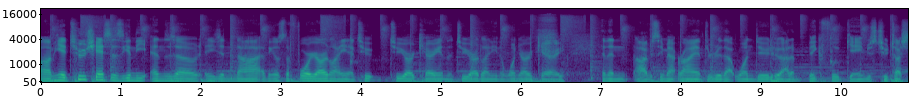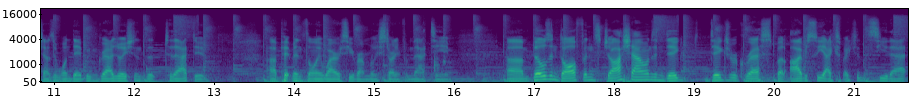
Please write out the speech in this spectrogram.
Um, he had two chances to get in the end zone, and he did not. I think it was the four yard line. He had two two yard carry, and the two yard line, he had a one yard carry. And then obviously Matt Ryan threw to that one dude who had a big fluke game, just two touchdowns in one day. But congratulations to, to that dude. Uh, Pittman's the only wide receiver I'm really starting from that team. Um, Bills and Dolphins. Josh Allen's and Dig, Diggs regress, but obviously I expected to see that.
